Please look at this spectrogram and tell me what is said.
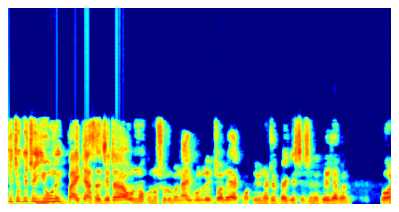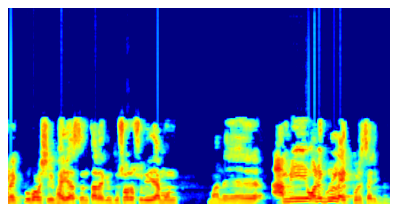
কিছু কিছু ইউনিক বাইক আছে যেটা অন্য কোনো শোরুমে নাই বললেই চলে একমাত্র ইউনাইটেড বাইক স্টেশনে পেয়ে যাবেন। তো অনেক প্রবাসী ভাই আছেন তারা কিন্তু সরাসরি এমন মানে আমি অনেকগুলো লাইভ করেছি আরিফ ভাই।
